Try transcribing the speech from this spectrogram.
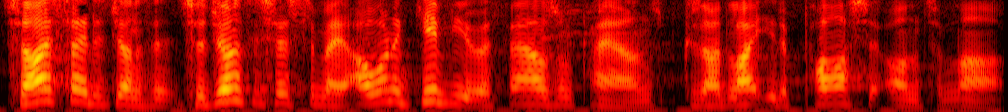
So I say to Jonathan, so Jonathan says to me, I want to give you a thousand pounds because I'd like you to pass it on to Mark.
